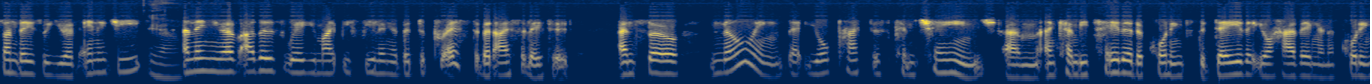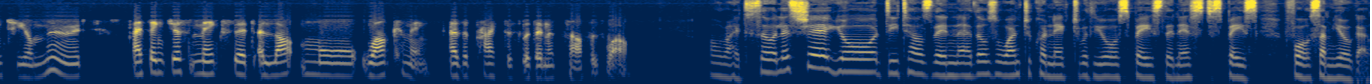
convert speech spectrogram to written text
some days where you have energy, yeah. and then you have others where you might be feeling a bit depressed, a bit isolated. And so knowing that your practice can change um, and can be tailored according to the day that you're having and according to your mood, I think just makes it a lot more welcoming as a practice within itself as well. All right. So let's share your details then. Uh, those who want to connect with your space, the Nest space for some yoga.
